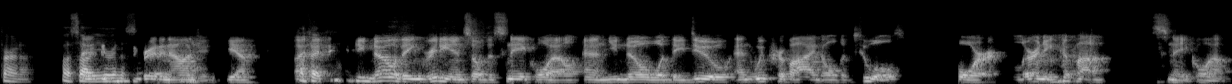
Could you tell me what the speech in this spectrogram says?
Fair enough. Oh, sorry, you're going to. Great analogy. Yeah. Okay. I, think if you know the ingredients of the snake oil and you know what they do, and we provide all the tools for learning about snake oil,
